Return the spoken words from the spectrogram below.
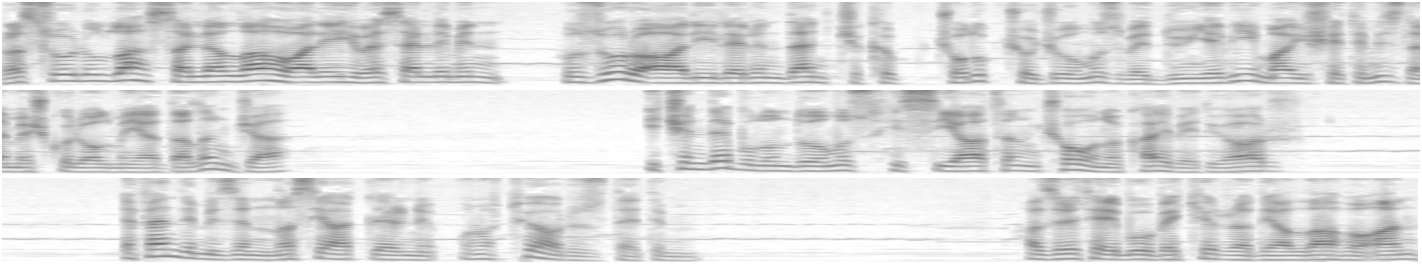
Resulullah sallallahu aleyhi ve sellemin huzuru alilerinden çıkıp çoluk çocuğumuz ve dünyevi maişetimizle meşgul olmaya dalınca, içinde bulunduğumuz hissiyatın çoğunu kaybediyor, Efendimizin nasihatlerini unutuyoruz dedim. Hazreti Ebu Bekir radıyallahu an,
